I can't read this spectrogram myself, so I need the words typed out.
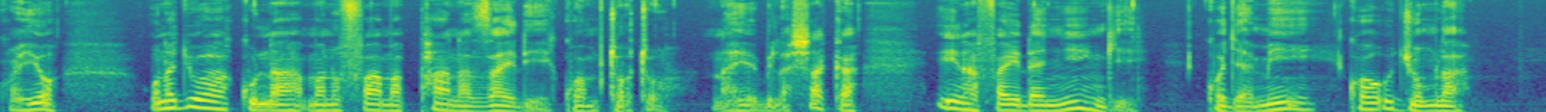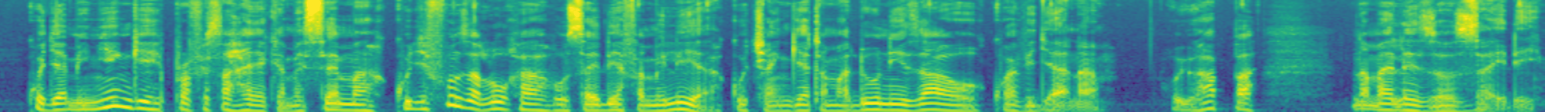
Kwa hiyo unajua, kuna manufaa mapana zaidi kwa mtoto, na hiyo bila shaka ina faida nyingi kwa jamii kwa ujumla. Kwa jamii nyingi, Profesa Hayek amesema kujifunza lugha husaidia familia kuchangia tamaduni zao kwa vijana. Huyu hapa na maelezo zaidi.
